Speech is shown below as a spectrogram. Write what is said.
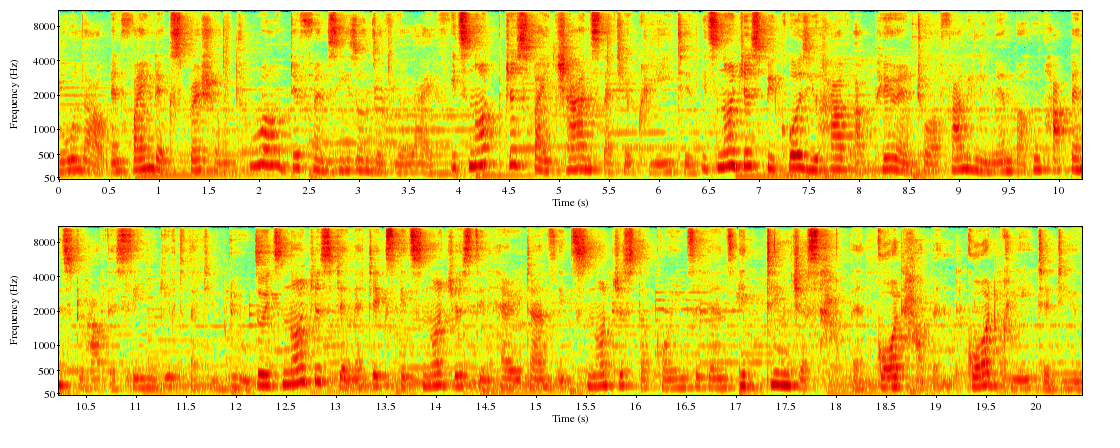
roll out and find expression throughout different seasons of your life. It's not just by chance that you're creative, it's not just because you have a parent or a family member who happens to have the same gift that you do. So it's not just genetics, it's not just inheritance, it's not just a coincidence. It didn't just happen. God happened. God created you,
